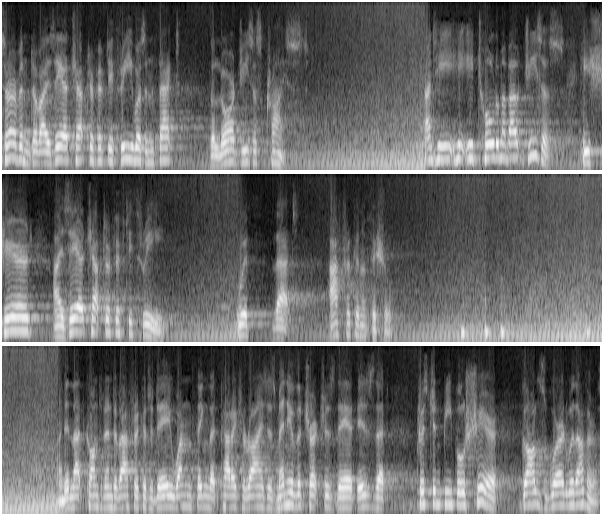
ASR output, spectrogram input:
servant of Isaiah chapter 53 was in fact the Lord Jesus Christ. And he, he, he told him about Jesus. He shared Isaiah chapter 53 with that African official. And in that continent of Africa today, one thing that characterizes many of the churches there is that Christian people share God's word with others.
